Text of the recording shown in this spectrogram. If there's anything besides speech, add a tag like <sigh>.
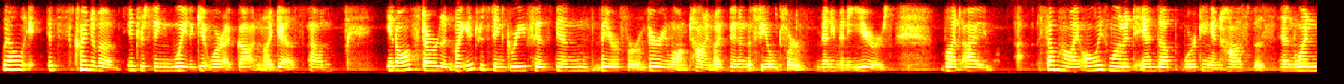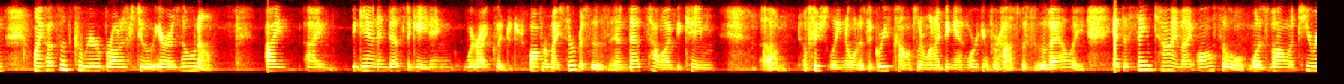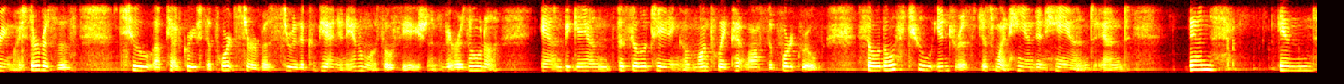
Well, it's kind of an interesting way to get where I've gotten, I guess. Um, it all started, my interest in grief has been there for a very long time. I've been in the field for many, many years. But I somehow I always wanted to end up working in hospice. And when my husband's career brought us to Arizona, I I began investigating where I could offer my services, and that's how I became um, officially known as a grief counselor when I began working for Hospice of the Valley. At the same time, I also was volunteering my services to a pet grief support service through the Companion Animal Association of Arizona and began facilitating a monthly pet loss support group. So those two interests just went hand in hand. And then in,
